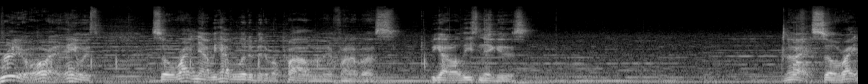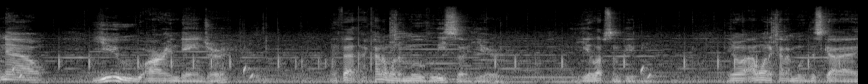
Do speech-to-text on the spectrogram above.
real. All right, anyways. So right now we have a little bit of a problem in front of us. We got all these niggas. Alright, so right now you are in danger. In fact, I kind of want to move Lissa here. and Heal up some people. You know I want to kind of move this guy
